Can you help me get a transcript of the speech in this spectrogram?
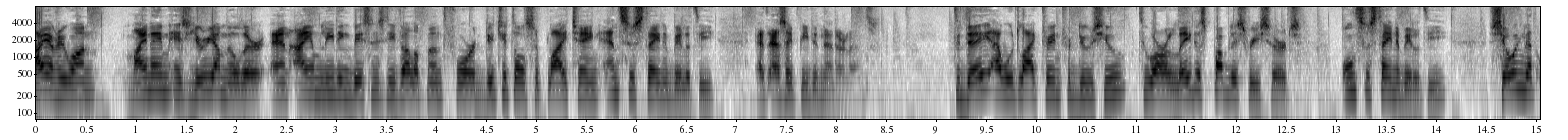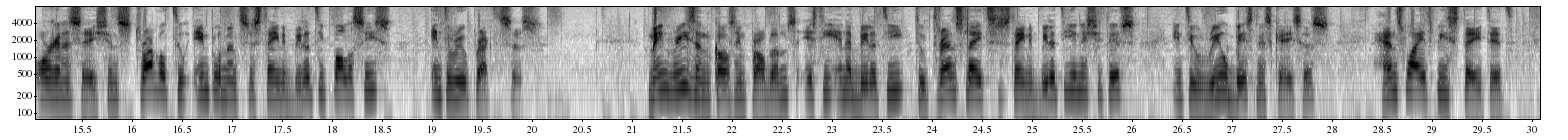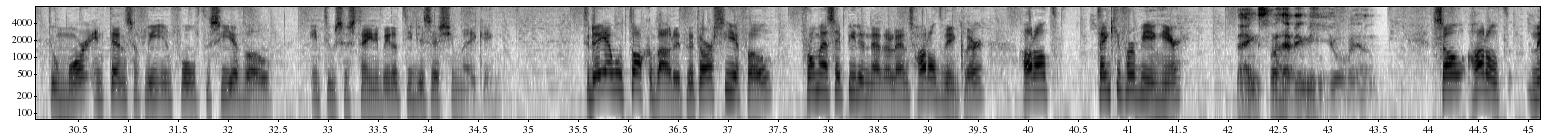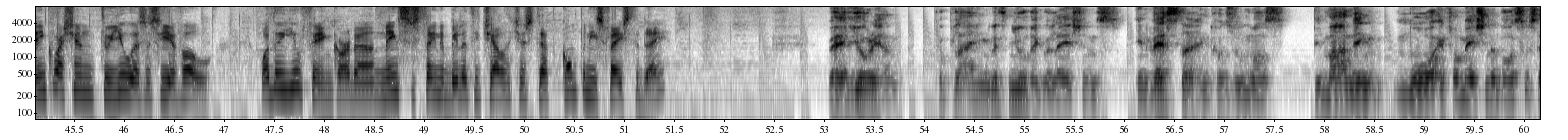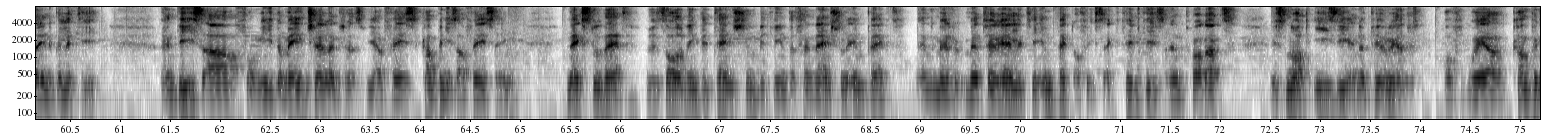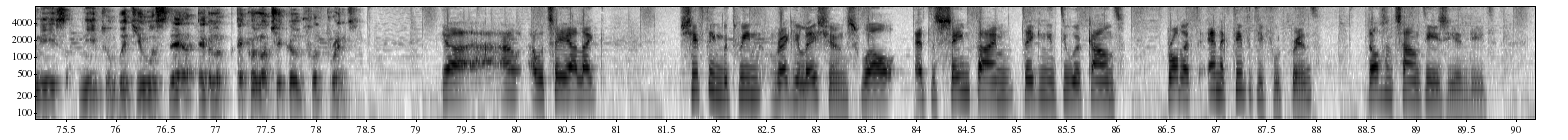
Hi everyone, my name is Jurjan Mulder and I am leading business development for digital supply chain and sustainability at SAP the Netherlands. Today I would like to introduce you to our latest published research on sustainability, showing that organizations struggle to implement sustainability policies into real practices. Main reason causing problems is the inability to translate sustainability initiatives into real business cases, hence why it's been stated to more intensively involve the CFO into sustainability decision making. Today I will talk about it with our CFO from SAP the Netherlands, Harold Winkler. Harold, thank you for being here. Thanks for having me, Jurjan. So, Harold, main question to you as a CFO. What do you think are the main sustainability challenges that companies face today? Well, Jurjan, complying with new regulations, investor and consumers demanding more information about sustainability. And these are, for me, the main challenges we are face, companies are facing. Next to that, resolving the tension between the financial impact and materiality impact of its activities and products is not easy in a period of where companies need to reduce their ecological footprint. Yeah, I, I would say, yeah, like shifting between regulations while at the same time taking into account product and activity footprint doesn't sound easy indeed.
